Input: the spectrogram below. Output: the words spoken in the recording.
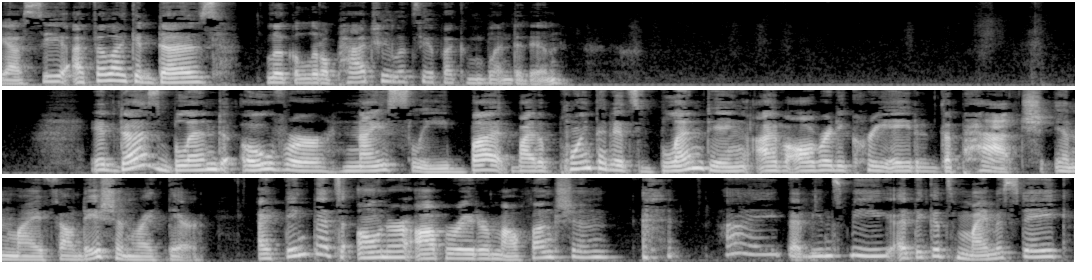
Yeah, see, I feel like it does look a little patchy. Let's see if I can blend it in. It does blend over nicely, but by the point that it's blending, I've already created the patch in my foundation right there. I think that's owner-operator malfunction. Hi, that means me. I think it's my mistake.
